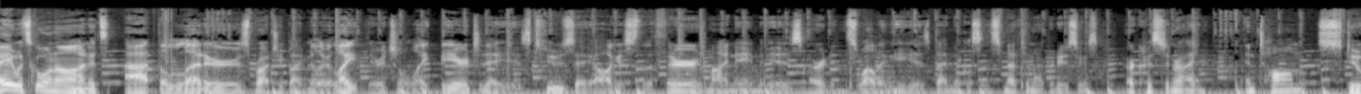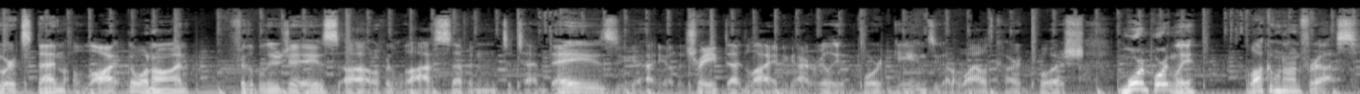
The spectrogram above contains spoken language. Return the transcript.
Hey, what's going on? It's at the letters brought to you by Miller Lite, the original light beer. Today is Tuesday, August the 3rd. My name is Arden Zwelling. He is Ben Nicholson Smith, and our producers are Kristen Ryan and Tom Stewart. Ben, a lot going on for the Blue Jays uh, over the last seven to ten days. You got you know the trade deadline. You got really important games. You got a wild card push. More importantly, a lot going on for us.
